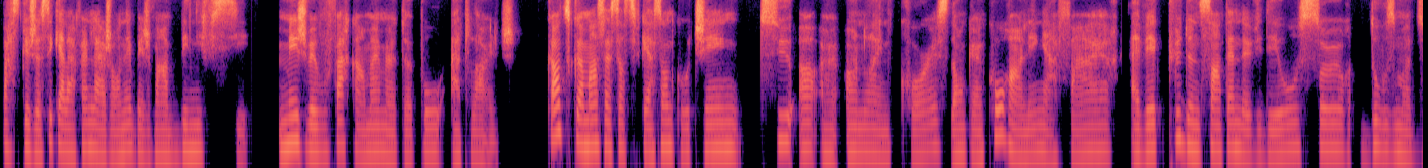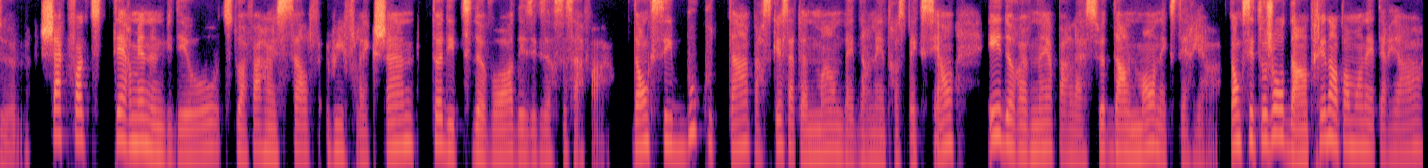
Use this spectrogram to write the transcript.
parce que je sais qu'à la fin de la journée, bien, je vais en bénéficier mais je vais vous faire quand même un topo at large. Quand tu commences la certification de coaching, tu as un online course, donc un cours en ligne à faire avec plus d'une centaine de vidéos sur 12 modules. Chaque fois que tu termines une vidéo, tu dois faire un self-reflection, tu as des petits devoirs, des exercices à faire. Donc, c'est beaucoup de temps parce que ça te demande d'être dans l'introspection et de revenir par la suite dans le monde extérieur. Donc, c'est toujours d'entrer dans ton monde intérieur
